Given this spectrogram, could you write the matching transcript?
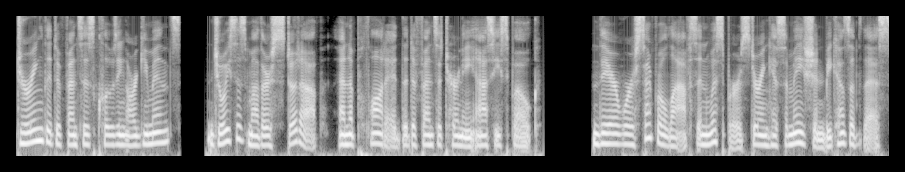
During the defense's closing arguments, Joyce's mother stood up and applauded the defense attorney as he spoke. There were several laughs and whispers during his summation because of this,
